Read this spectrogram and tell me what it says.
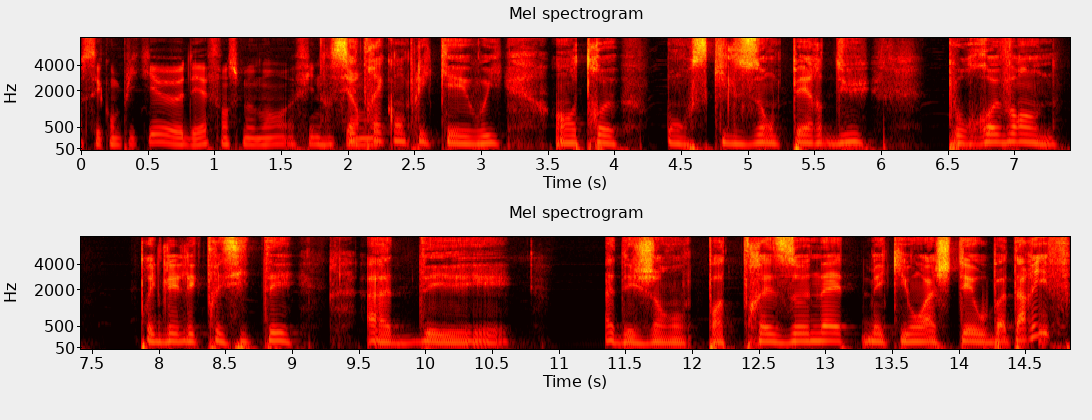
C'est compliqué EDF en ce moment euh, C'est financièrement. très compliqué, oui, entre bon, ce qu'ils ont perdu pour revendre prix de l'électricité à des, à des gens pas très honnêtes, mais qui ont acheté au bas tarif,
